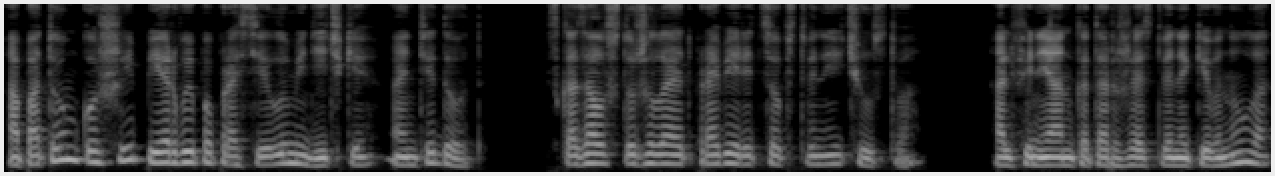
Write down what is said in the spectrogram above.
А потом Коши первый попросил у медички антидот. Сказал, что желает проверить собственные чувства. Альфинианка торжественно кивнула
